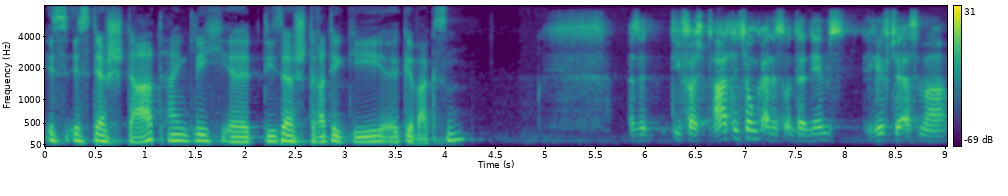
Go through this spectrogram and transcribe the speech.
Ist, ist der Staat eigentlich äh, dieser Strategie äh, gewachsen? Also die Verstaatlichung eines Unternehmens hilft ja erstmal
